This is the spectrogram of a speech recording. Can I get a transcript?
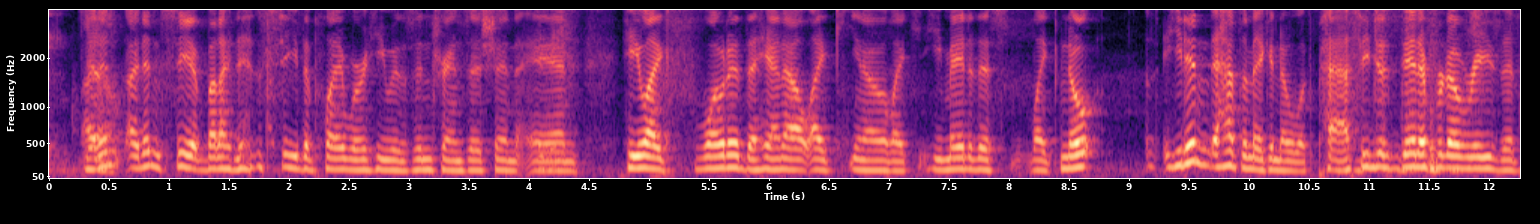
king. I didn't I didn't see it, but I did see the play where he was in transition and he like floated the hand out like, you know, like he made this like no he didn't have to make a no look pass. He just did it for no reason.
